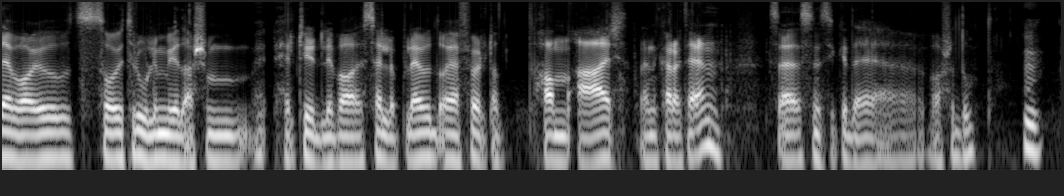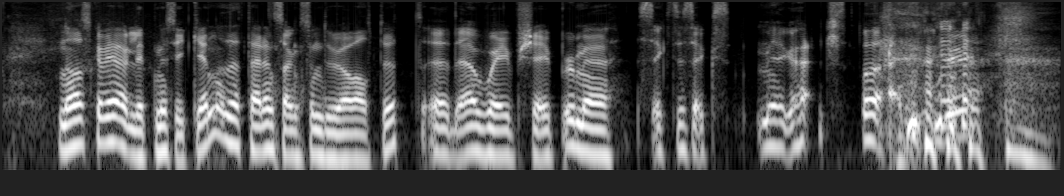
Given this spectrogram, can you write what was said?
det var jo så utrolig mye der som helt tydelig var selvopplevd, og jeg følte at han er den karakteren. Så jeg syns ikke det var så dumt. Nå skal vi høre litt musikk igjen, og dette er en sang som du har valgt ut. Det er Waveshaper med 66 megahertz. Oh.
